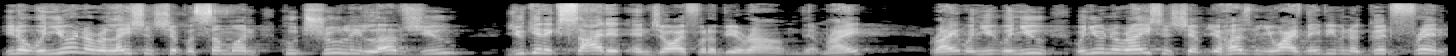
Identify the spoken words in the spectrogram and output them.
You know, when you're in a relationship with someone who truly loves you, you get excited and joyful to be around them, right? Right? When you, when you, when you're in a relationship, your husband, your wife, maybe even a good friend,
